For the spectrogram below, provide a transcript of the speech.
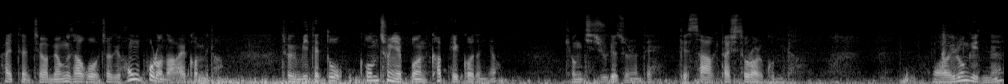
하여튼 제가 명사고 저기 홍포로 나갈 겁니다. 저기 밑에 또 엄청 예쁜 카페 있거든요. 경치 죽여주는데 이렇게 싹 다시 돌아올 겁니다. 와 이런 게 있네.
